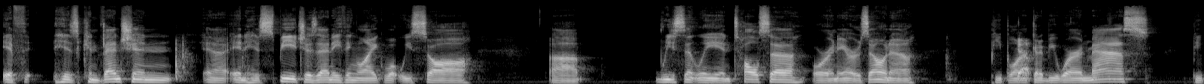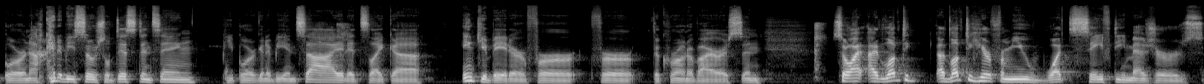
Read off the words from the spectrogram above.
if his convention uh, in his speech is anything like what we saw uh, recently in Tulsa or in Arizona, people aren't yep. going to be wearing masks. People are not going to be social distancing. People are going to be inside. It's like a incubator for for the coronavirus. And so I, would love to I'd love to hear from you what safety measures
